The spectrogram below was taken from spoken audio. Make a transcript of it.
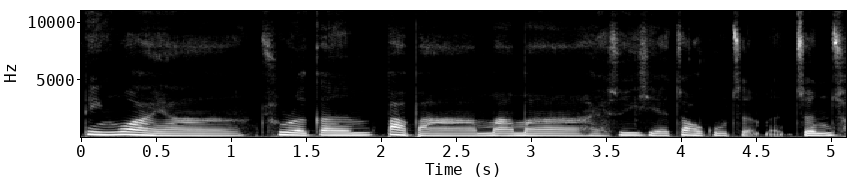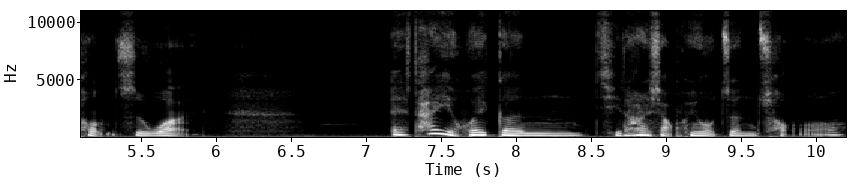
另外啊，除了跟爸爸妈妈还是一些照顾者们争宠之外，哎，他也会跟其他的小朋友争宠哦。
